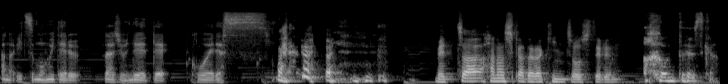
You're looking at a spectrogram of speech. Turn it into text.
あのいつも見てるラジオに出れて光栄です。めっちゃ話し方が緊張してる。あ本当ですか。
